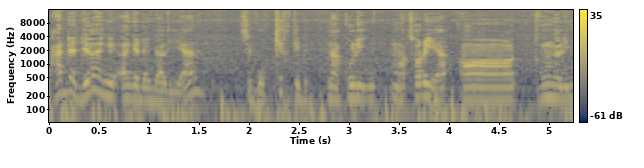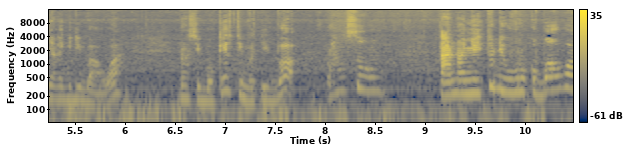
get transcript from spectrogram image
ada dia lagi lagi ada galian. Si bokir tiba nah kuli sorry ya tukang galinya lagi di bawah. Nah si bokir tiba-tiba langsung tanahnya itu diuruk ke bawah.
